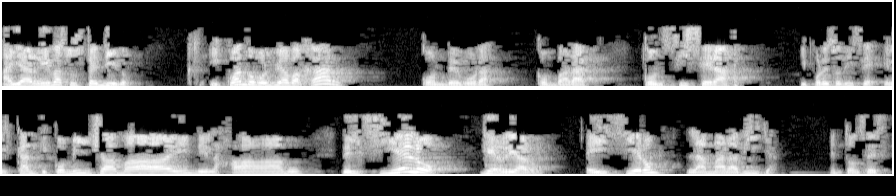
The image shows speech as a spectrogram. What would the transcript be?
allá arriba suspendido. ¿Y cuándo volvió a bajar? Con Deborah, con Barak, con Sisera. Y por eso dice el cántico Min. Del cielo guerrearon e hicieron la maravilla. Entonces,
